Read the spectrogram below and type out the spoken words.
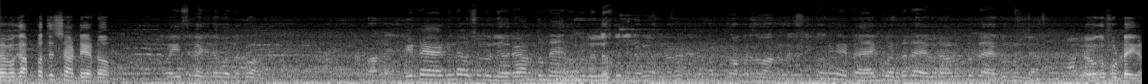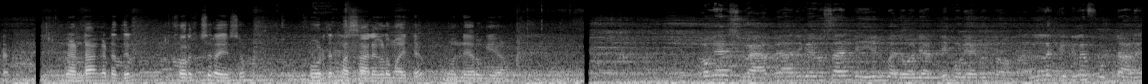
നമുക്ക് അപ്പത്ത് സ്റ്റാർട്ട് ചെയ്യട്ടോ റൈസ് കഴിഞ്ഞിട്ട് വന്നിട്ട് വേണം. ഈ ടാഗിന്റെ ആവശ്യമൊന്നുമില്ല. ഒരാൾക്കും ടാഗൊന്നുമില്ലല്ലോ വാങ്ങുന്നത് ടാഗ് വെറുതെ ടാഗ് ഒരാൾക്കും ടാഗൊന്നുമില്ല നമുക്ക് ഫുഡ് കഴിക്കട്ടെ. രണ്ടാം ഘട്ടത്തിൽ കുറച്ച് റൈസും കൂടുതൽ മസാലകളുമായിട്ട് മുന്നേറുകയാണ്. ഓക്കെ വ്യാപാരി വ്യവസായന്റെ ഈ ഒരു പരിപാടി അടിപൊളിയായിട്ടുണ്ടോ നല്ല കിട്ടിലെ ഫുഡാണ്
